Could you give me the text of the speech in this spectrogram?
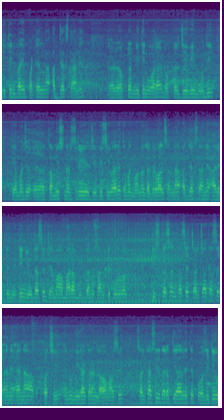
નીતિનભાઈ પટેલના અધ્યક્ષસ્થાને ડૉક્ટર નીતિન વોરા, ડૉક્ટર જેવી મોદી તેમજ કમિશનર શ્રી જેપી સિવારે તેમજ મનોજ અગ્રવાલ સરના અધ્યક્ષસ્થાને આ રીતે મિટિંગ યોજાશે જેમાં અમારા મુદ્દાનું શાંતિપૂર્વક ડિસ્કશન થશે, ચર્ચા થશે અને એના પછી એનું નિરાકરણ લાવવામાં આવશે. સરકારશ્રી તરફથી આ રીતે પોઝિટિવ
